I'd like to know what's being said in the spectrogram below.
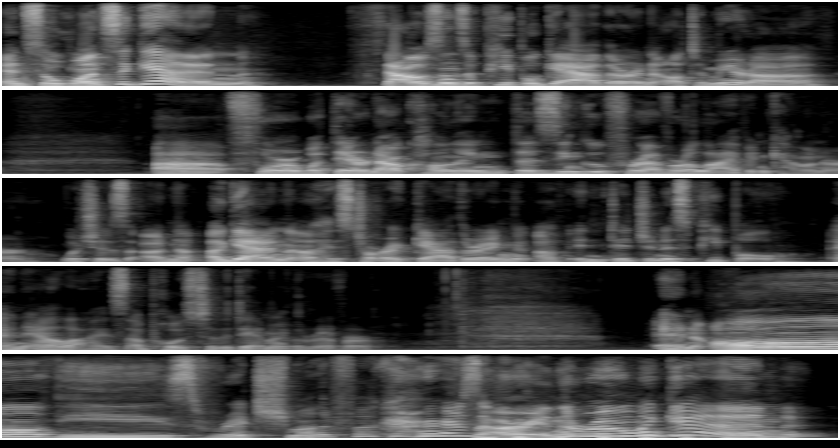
And so once again, thousands of people gather in Altamira uh, for what they are now calling the Xingu Forever Alive encounter, which is, an, again, a historic gathering of indigenous people and allies opposed to the damming of the river. And all these rich motherfuckers are in the room again.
